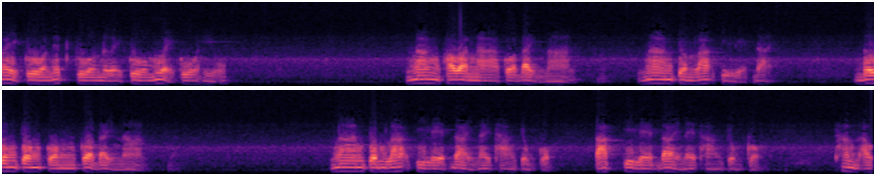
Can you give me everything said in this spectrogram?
ไม่กลัวเน็ดกลัวเหนื่อยกลัวเมื่อยกลัวหิว นั่งภาวนาก็ได้นาน นานจนละกิเลสได้ เดินจงกรมก็ได้นาน นานจนละกิเลสได้ในทางจงกรมตัดกิเลสได้ในทางจงกรมท่านเอา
